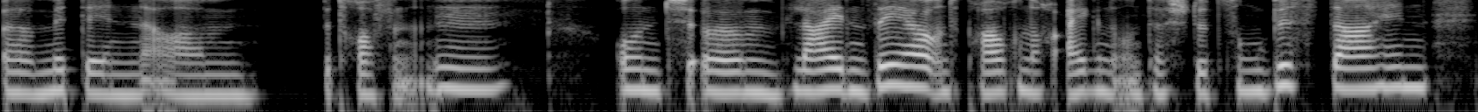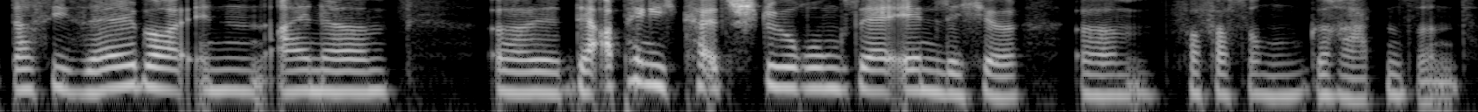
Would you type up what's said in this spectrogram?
äh, mit den ähm, Betroffenen. Mhm. Und ähm, leiden sehr und brauchen auch eigene Unterstützung bis dahin, dass sie selber in eine äh, der Abhängigkeitsstörung sehr ähnliche ähm, Verfassungen geraten sind.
